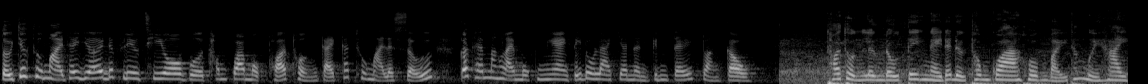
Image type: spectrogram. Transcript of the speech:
Tổ chức Thương mại Thế giới WTO vừa thông qua một thỏa thuận cải cách thương mại lịch sử có thể mang lại 1.000 tỷ đô la cho nền kinh tế toàn cầu. Thỏa thuận lần đầu tiên này đã được thông qua hôm 7 tháng 12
